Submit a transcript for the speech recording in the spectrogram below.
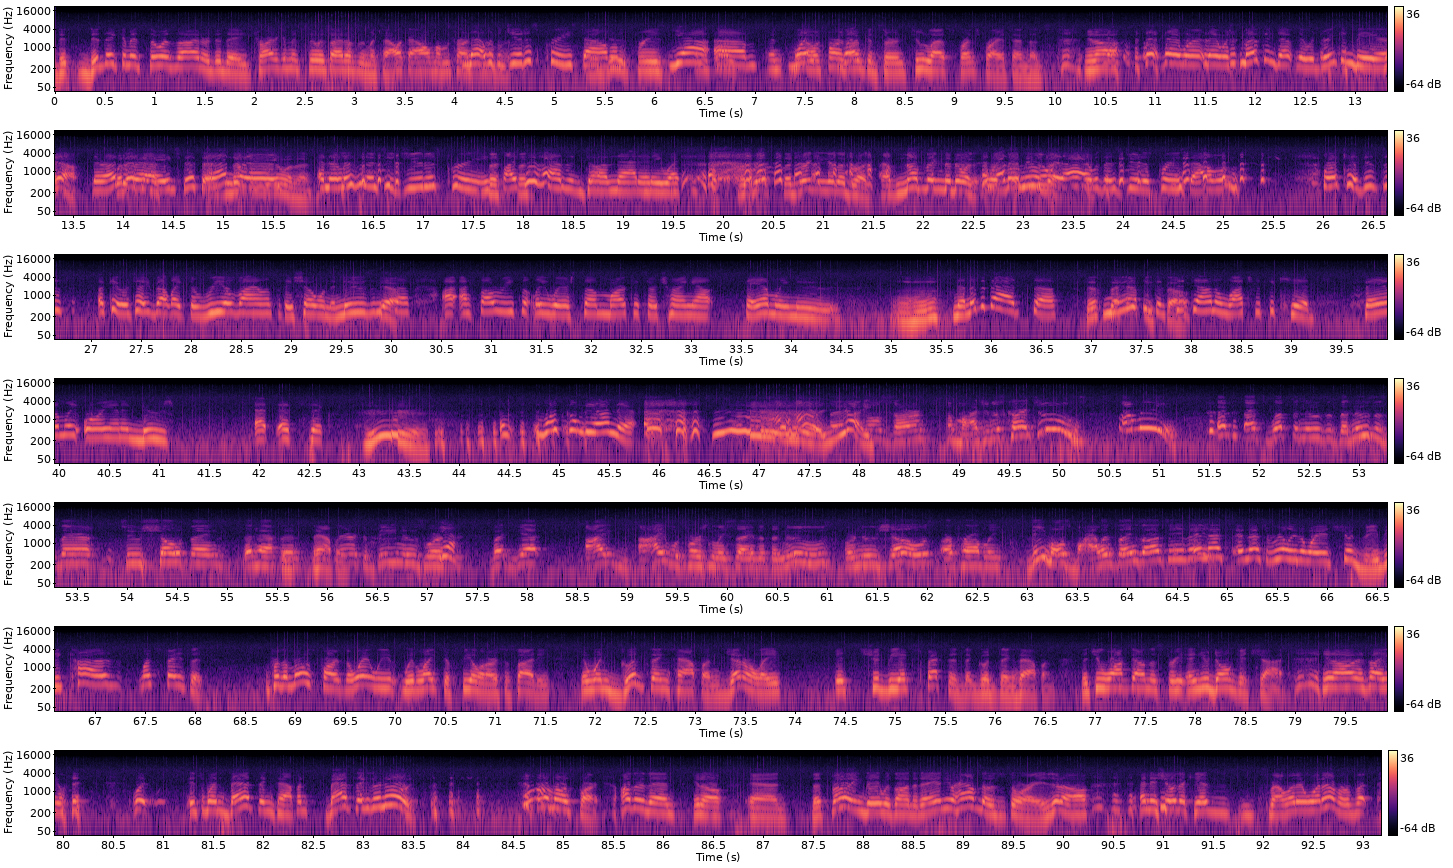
did, did they commit suicide or did they try to commit suicide of the Metallica album? I'm trying that to was a. Judas Priest album. Judas Priest. Yeah, And, like- um, and you one- know, as far as one- I'm concerned, two less French fry attendants. You know. they, were they were smoking dope. They were drinking beer. Yeah, They're but this has- underage. this they're has nothing to underage, do with it. And they're listening to Judas Priest. The- like the- who hasn't done that anyway? the, the drinking and the drugs have nothing to do with it. It was the Nothing to do music. oh, it was this Judas Priest album. well, okay, just just okay. We're talking about like the real violence that they show on the news and Yeah. stuff. I, I saw recently where some markets are trying out family news. Mm-hmm. None of the bad stuff. Just the news happy you can stuff. sit down and watch with the kids. Family-oriented news at at six. What's going to be on there? Yikes. Those darn homogenous cartoons. I mean, that's, that's what the news is. The news is there to show things that happen. Happen. It's there to be newsworthy. Yeah. But yet, I I would personally say that the news or news shows are probably the most violent things on TV. And that's and that's really the way it should be because let's face it, for the most part, the way we would like to feel in our society, that when good things happen, generally, it should be expected that good things happen. That you walk down the street and you don't get shot. You know, it's like what- it's when bad things happen. Bad things are news. for the most part, other than you know, and the spelling bee was on today, and you have those stories, you know, and you show the kids spelling and whatever, but.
